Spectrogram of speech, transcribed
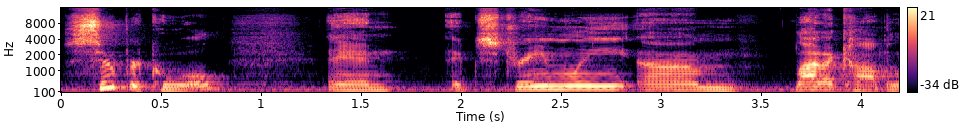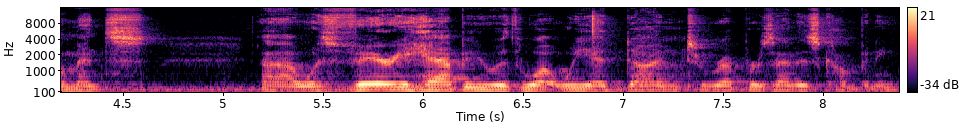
super cool, and extremely, um, a lot of compliments. Uh, was very happy with what we had done to represent his company.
